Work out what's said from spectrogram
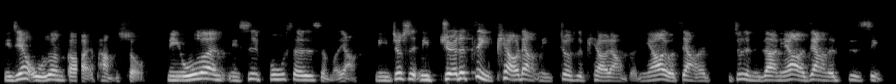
你今天无论高矮胖瘦，你无论你是肤色是什么样，你就是你觉得自己漂亮，你就是漂亮的。你要有这样的，就是你知道你要有这样的自信，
